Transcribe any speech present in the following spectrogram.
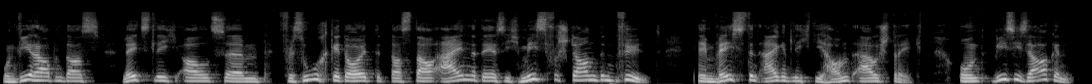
Und wir haben das letztlich als ähm, Versuch gedeutet, dass da einer, der sich missverstanden fühlt, dem Westen eigentlich die Hand ausstreckt. Und wie Sie sagen,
